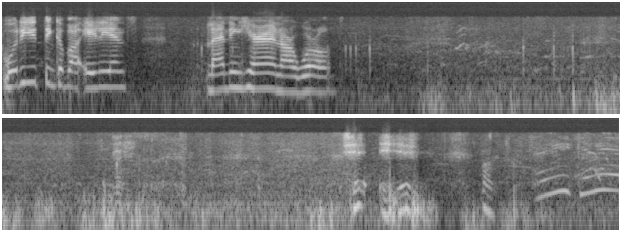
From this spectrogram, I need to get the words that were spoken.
What do you think about aliens landing here in our world? Hey, get it!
